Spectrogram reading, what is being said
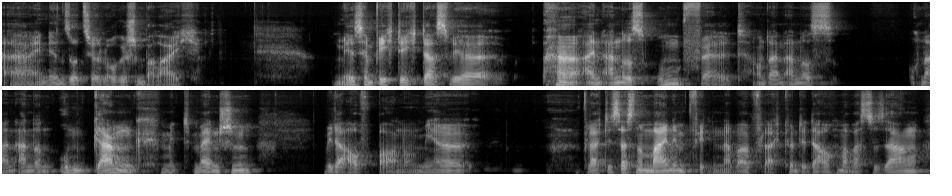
äh, in den soziologischen Bereich. Mir ist eben wichtig, dass wir ein anderes Umfeld und ein anderes und einen anderen Umgang mit Menschen wieder aufbauen. Und mir, vielleicht ist das nur mein Empfinden, aber vielleicht könnt ihr da auch mal was zu sagen.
